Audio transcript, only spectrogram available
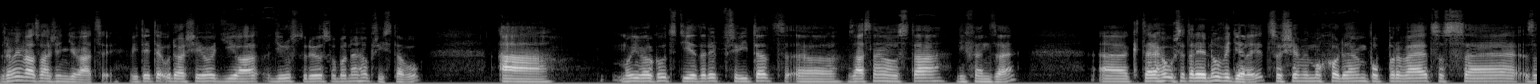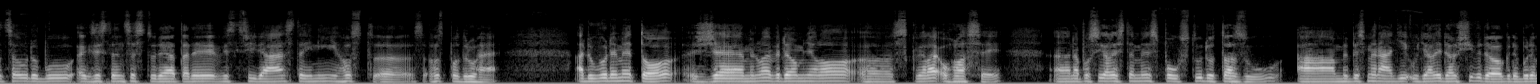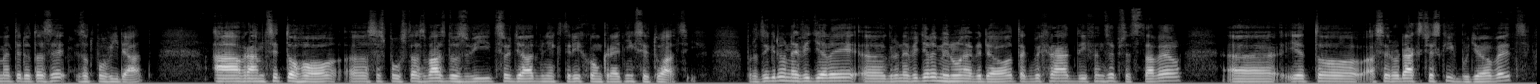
Zdravím vás, vážení diváci. Vítejte u dalšího díla, dílu Studio Svobodného přístavu. A mojí velkou ctí je tady přivítat uh, zásného hosta Defenze, uh, kterého už se tady jednou viděli, což je mimochodem poprvé, co se za celou dobu existence studia tady vystřídá stejný host, uh, host po druhé. A důvodem je to, že minulé video mělo uh, skvělé ohlasy, Naposílali jste mi spoustu dotazů a my bychom rádi udělali další video, kde budeme ty dotazy zodpovídat a v rámci toho eh, se spousta z vás dozví, co dělat v některých konkrétních situacích. Pro ty, kdo neviděli, eh, kdo neviděli minulé video, tak bych rád Defense představil. Eh, je to asi rodák z Českých Budějovic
